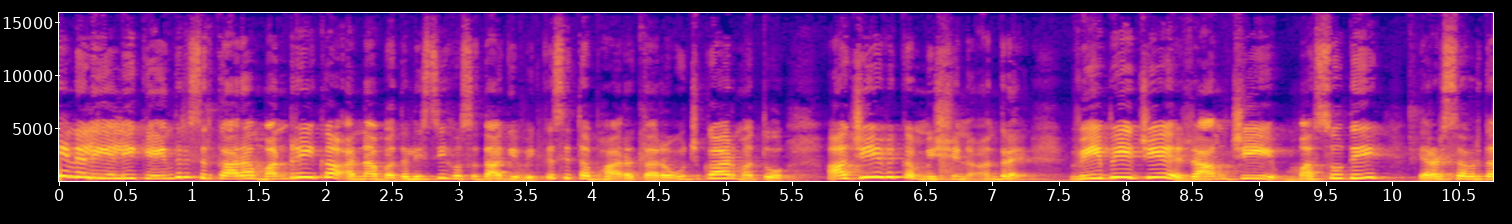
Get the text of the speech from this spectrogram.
ಹಿನ್ನೆಲೆಯಲ್ಲಿ ಕೇಂದ್ರ ಸರ್ಕಾರ ಮನ್ರೇಗಾ ಅನ್ನ ಬದಲಿಸಿ ಹೊಸದಾಗಿ ವಿಕಸಿತ ಭಾರತ ರೋಜ್ಗಾರ್ ಮತ್ತು ಆಜೀವಿಕ ಮಿಷನ್ ಅಂದ್ರೆ ವಿಬಿಜಿ ರಾಮ್ಜಿ ಮಸೂದೆ ಎರಡ್ ಸಾವಿರದ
